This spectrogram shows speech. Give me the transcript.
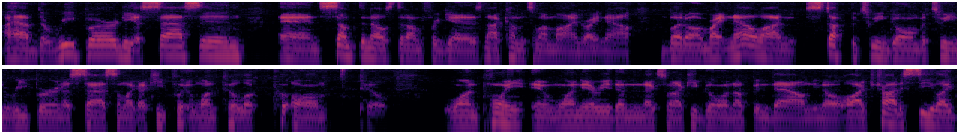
i have the reaper the assassin and something else that i'm forgetting. It's not coming to my mind right now. But um right now i'm stuck between going between reaper and assassin. Like i keep putting one pill up um pill one point in one area then the next one i keep going up and down you know. Or i try to see like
